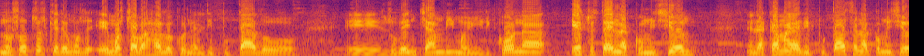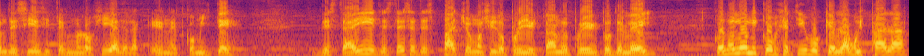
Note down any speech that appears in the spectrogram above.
Nosotros queremos, hemos trabajado con el diputado eh, Rubén Chambi Moiricona, esto está en la comisión, en la Cámara de Diputados, en la Comisión de Ciencia y Tecnología, de la, en el comité. Desde ahí, desde ese despacho hemos ido proyectando el proyecto de ley con el único objetivo que la Huipala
